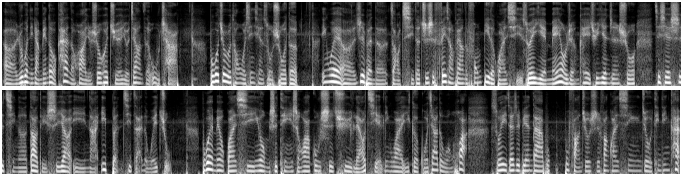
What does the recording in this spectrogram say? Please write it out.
呃，如果你两边都有看的话，有时候会觉得有这样子的误差。不过就如同我先前所说的，因为呃日本的早期的知识非常非常的封闭的关系，所以也没有人可以去验证说这些事情呢到底是要以哪一本记载的为主。不过也没有关系，因为我们是听神话故事去了解另外一个国家的文化，所以在这边大家不不妨就是放宽心，就听听看。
